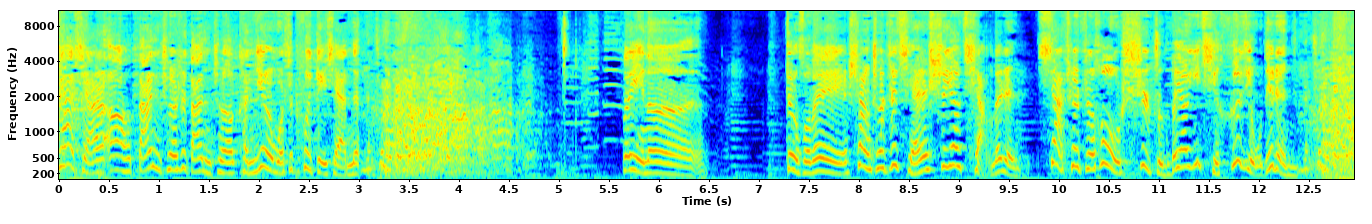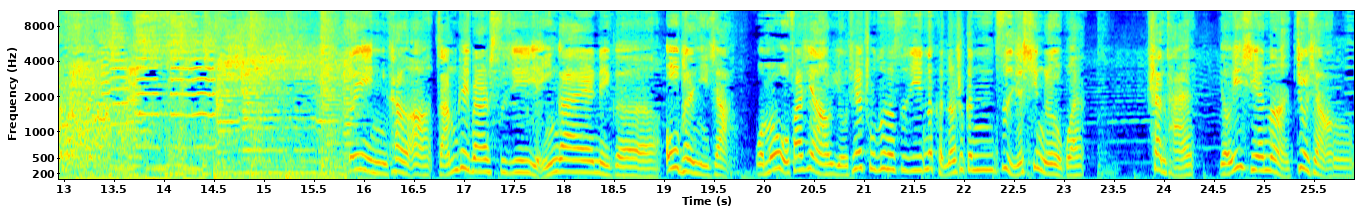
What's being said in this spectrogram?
差钱啊，打你车是打你车，肯定我是会给钱的。所以呢，正所谓上车之前是要抢的人，下车之后是准备要一起喝酒的人。以你看啊，咱们这边司机也应该那个 open 一下。我们我发现啊，有些出租车司机那可能是跟自己的性格有关，善谈；有一些呢就想，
